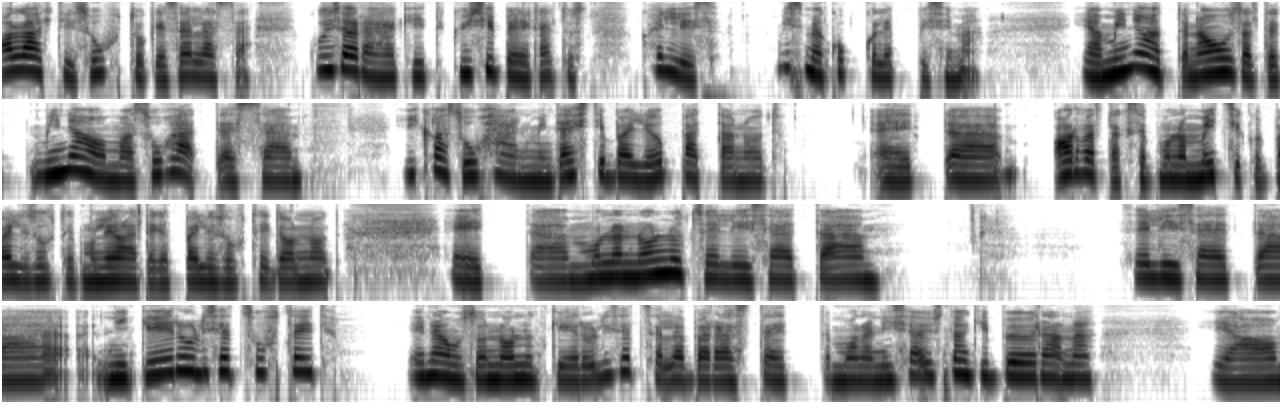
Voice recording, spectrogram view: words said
alati suhtuge sellesse, kui sa räägid, küsi peegeldust, kallis, mis me kokku leppisime? ja mina ütlen ausalt, et mina oma suhetes äh,, iga suhe on mind hästi palju õpetanud, et äh, arvatakse, et mul on metsikult palju suhteid, mul ei ole tegelikult palju suhteid olnud. et äh, mul on olnud sellised äh, sellised äh, nii keerulised suhteid, enamus on olnud keerulised, sellepärast et ma olen ise üsnagi pöörane ja,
